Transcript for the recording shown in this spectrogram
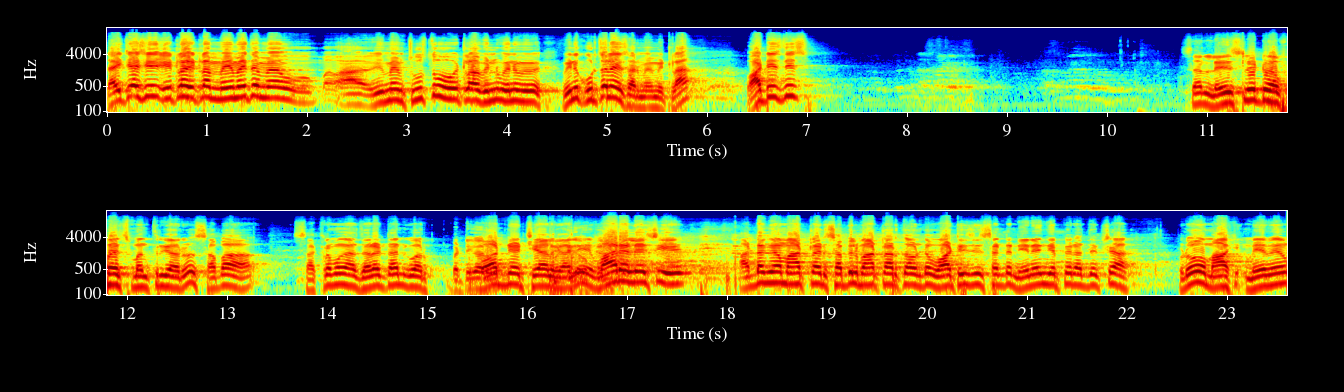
దయచేసి ఇట్లా ఇట్లా మేమైతే మేము మేము చూస్తూ ఇట్లా విని విని విని కూర్చోలేము సార్ మేము ఇట్లా. What is this sir legislative affairs మంత్రి గారు సభ సక్రమంగా జరగటానికి వారు కోఆర్డినేట్ చేయాలి కానీ వారే లేచి అడ్డంగా మాట్లాడి సభ్యులు మాట్లాడుతూ ఉంటే వాట్ ఈజ్ దిస్ అంటే నేనేం చెప్పాను అధ్యక్ష? ఇప్పుడు మా మేమేం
